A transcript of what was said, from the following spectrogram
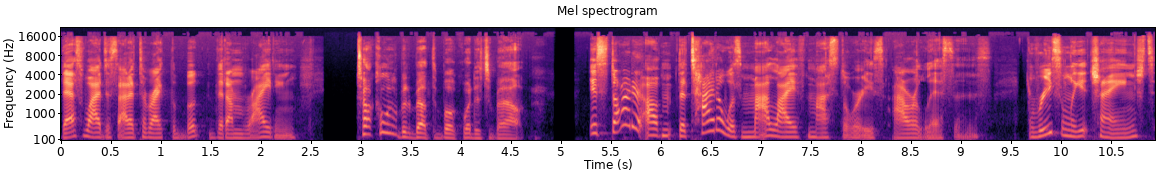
that's why I decided to write the book that I'm writing. Talk a little bit about the book, what it's about. It started off, the title was My Life, My Stories, Our Lessons. Recently, it changed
